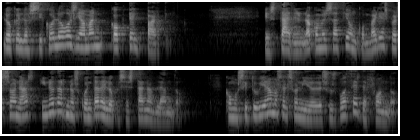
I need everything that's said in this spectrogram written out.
lo que los psicólogos llaman cocktail party. Estar en una conversación con varias personas y no darnos cuenta de lo que se están hablando como si tuviéramos el sonido de sus voces de fondo.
